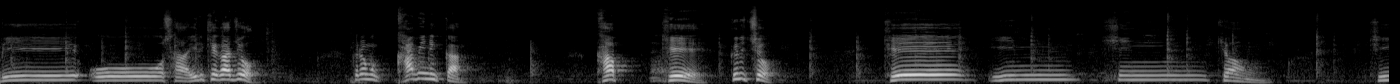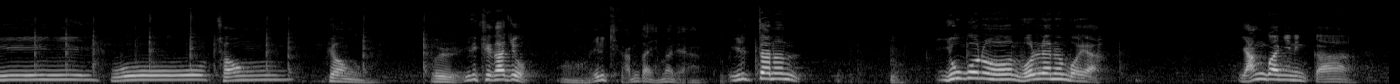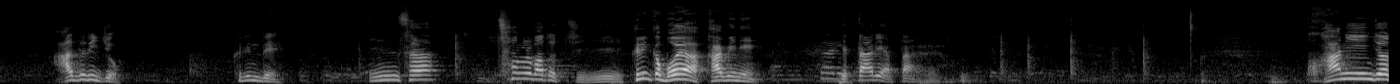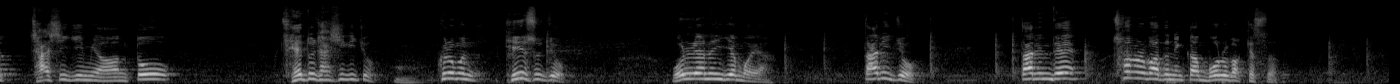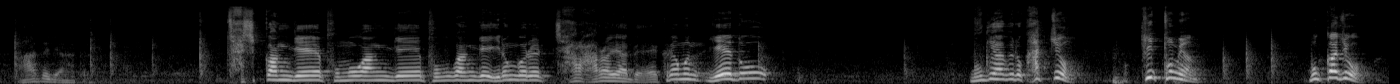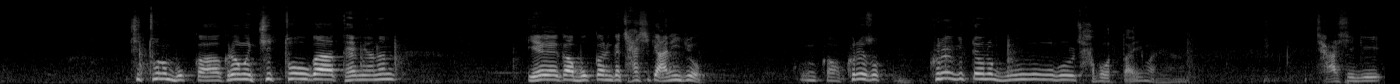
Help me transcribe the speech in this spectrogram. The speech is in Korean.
미 오 사 이렇게 가죠. 그러면 갑이니까 갑, 개. 그렇죠? 개, 임, 신, 경. 기, 무, 정, 병을 이렇게 가죠 어, 이렇게 간다 이 말이야. 일단은 요거는 원래는 뭐야? 양관이니까 아들이죠. 그런데 인사 천을 받았지. 그러니까 뭐야 가빈이? 이게 딸이야 딸. 관이 이제 자식이면 또 쟤도 자식이죠. 그러면 개수죠. 원래는 이게 뭐야 딸이죠. 딸인데 천을 받으니까 뭐를 받겠어? 아들이야 아들. 자식 관계 부모 관계 부부 관계 이런 거를 잘 알아야 돼. 그러면 얘도 무기합의로 갔죠? 기토면. 못 가죠? 기토는 못 가. 그러면 기토가 되면은 얘가 못 가니까 자식이 아니죠? 그러니까 그래서 그러기 때문에 무를 잡았다 이 말이야. 자식이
